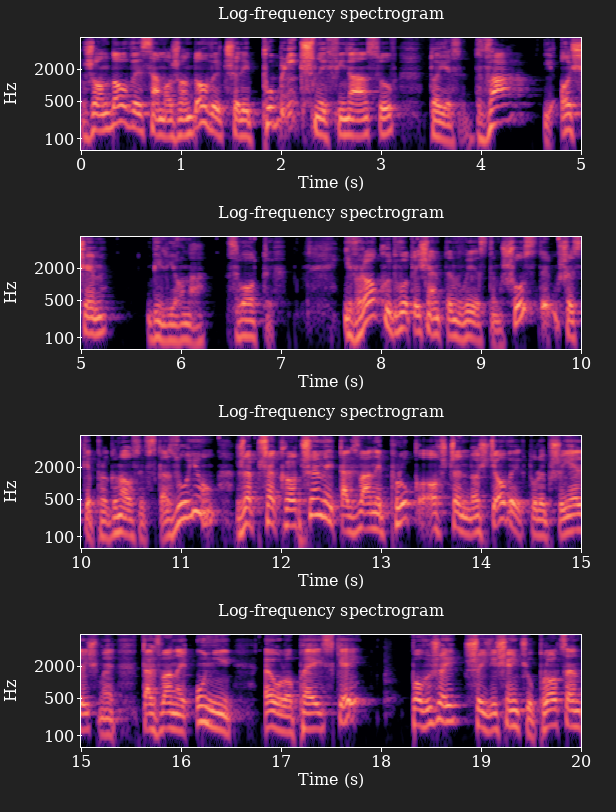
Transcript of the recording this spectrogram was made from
rządowy, samorządowy, czyli publicznych finansów, to jest 2,8 biliona złotych. I w roku 2026 wszystkie prognozy wskazują, że przekroczymy tak zwany próg oszczędnościowy, który przyjęliśmy w tak zwanej Unii Europejskiej, powyżej 60%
